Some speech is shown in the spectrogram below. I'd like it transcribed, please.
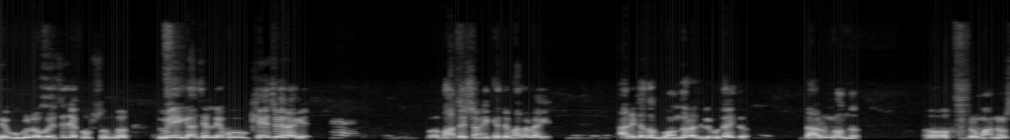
লেবুগুলো হয়েছে যে খুব সুন্দর। তুমি এই গাছের লেবু খেয়েছো এর আগে? হ্যাঁ। ভাতের সঙ্গে খেতে ভালো লাগে? আর এটা তো গন্ধরাজ লেবু তাই তো? দারুণ গন্ধ। ও মানুষ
